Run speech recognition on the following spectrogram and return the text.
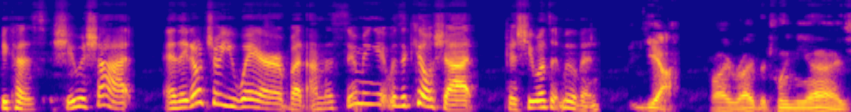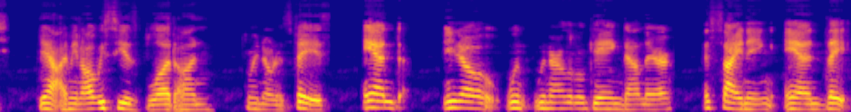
because she was shot. And they don't show you where, but I'm assuming it was a kill shot because she wasn't moving. Yeah. Probably right between the eyes. Yeah, I mean, all we see is blood on Wynonna's face. And, you know, when, when our little gang down there is signing and they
